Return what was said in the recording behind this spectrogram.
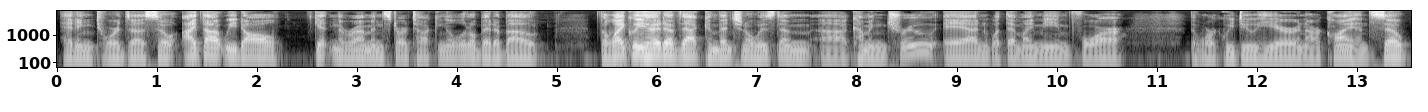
heading towards us. So I thought we'd all get in the room and start talking a little bit about the likelihood of that conventional wisdom uh, coming true and what that might mean for the work we do here and our clients. So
